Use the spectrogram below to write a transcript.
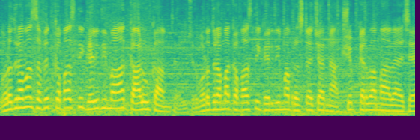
વડોદરામાં સફેદ કપાસની ખરીદીમાં કાળું કામ થયું છે. વડોદરામાં કપાસની ખરીદીમાં ભ્રષ્ટાચારના આક્ષેપ કરવામાં આવ્યા છે.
